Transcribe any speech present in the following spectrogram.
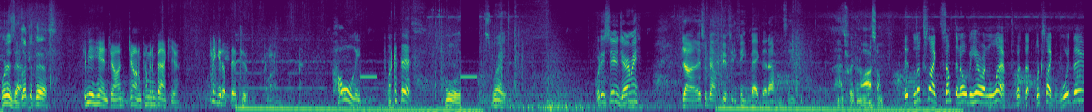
What is that? Look at this. Give me a hand, John. John, I'm coming in back here. Let me get up there, too. Come on. Holy, look at this. Holy, that's right. What are you seeing, Jeremy? John, it's about 50 feet back that I can see. That's freaking awesome. It looks like something over here on the left. What the, looks like wood there?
